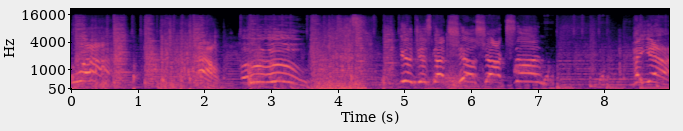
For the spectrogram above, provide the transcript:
Wah! Ow! Ooh! You just got shell shocked, son! Hey, yeah!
